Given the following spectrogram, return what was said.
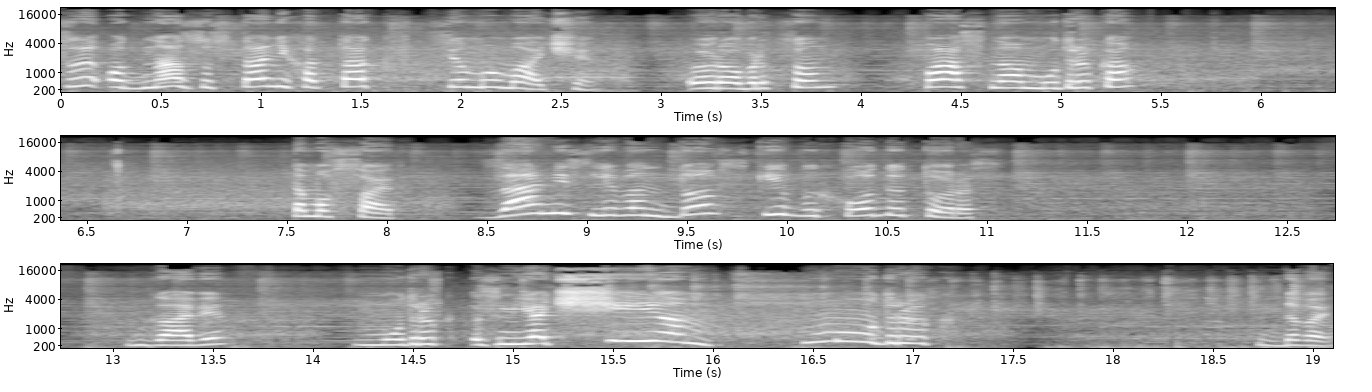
це одна з останніх атак в цьому матчі. Робертсон. Пас на Мудрика. Там офсайд. Замість Лівандовський виходить Торес. Гаві. Мудрик з м'ячем. Мудрик. Давай.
